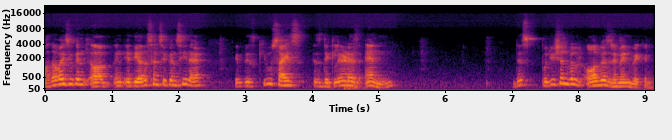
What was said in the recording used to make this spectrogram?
otherwise you can uh, in, in the other sense you can see that if this queue size is declared as n, this position will always remain vacant.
